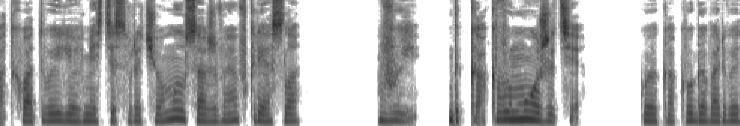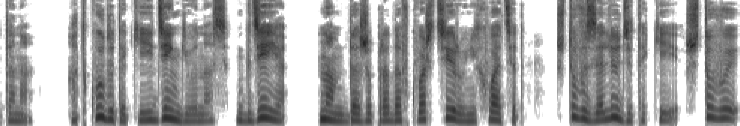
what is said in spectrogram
Подхватываю ее вместе с врачом и усаживаем в кресло. «Вы? Да как вы можете?» Кое-как выговаривает она. «Откуда такие деньги у нас? Где я? Нам даже продав квартиру не хватит. Что вы за люди такие? Что вы...»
